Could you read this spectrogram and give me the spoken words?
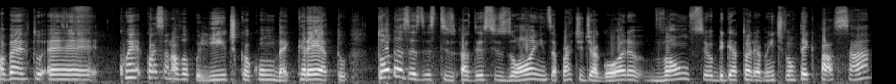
Roberto, é, com essa nova política, com o decreto, todas as decisões a partir de agora vão ser obrigatoriamente, vão ter que passar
